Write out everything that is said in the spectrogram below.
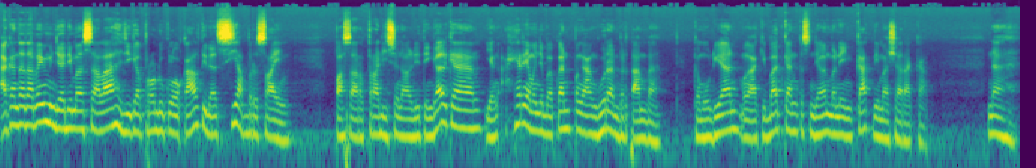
Akan tetapi menjadi masalah jika produk lokal tidak siap bersaing. Pasar tradisional ditinggalkan yang akhirnya menyebabkan pengangguran bertambah. Kemudian mengakibatkan kesenjangan meningkat di masyarakat. Nah,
